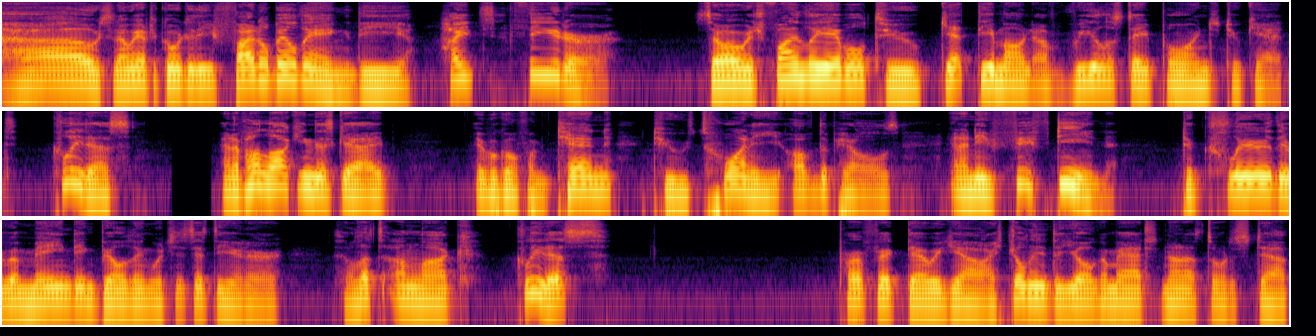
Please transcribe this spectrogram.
Oh, so now we have to go to the final building, the Heights Theater. So I was finally able to get the amount of real estate points to get Cletus, and upon locking this guy, it will go from 10 to 20 of the pills, and I need 15 to clear the remaining building, which is the theater. So let's unlock Cletus. Perfect, there we go. I still need the yoga mat, none of that sort of stuff.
